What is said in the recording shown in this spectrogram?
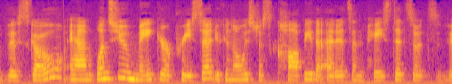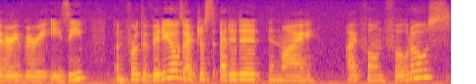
VSCO and once you make your preset, you can always just copy the edits and paste it. So it's very, very easy. And for the videos, I just edited it in my iPhone photos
